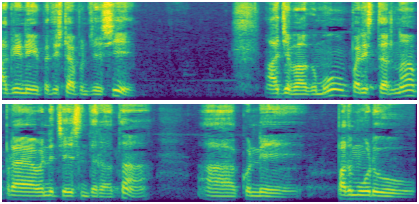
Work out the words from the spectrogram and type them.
అగ్నిని ప్రతిష్టాపన చేసి ఆద్యభాగము పరిస్తరణ ప్ర అవన్నీ చేసిన తర్వాత కొన్ని పదమూడు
